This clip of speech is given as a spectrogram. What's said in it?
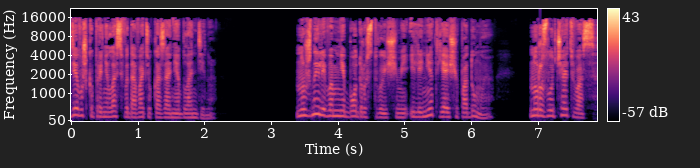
девушка принялась выдавать указания блондину. Нужны ли вы мне бодрствующими или нет, я еще подумаю. Но разлучать вас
